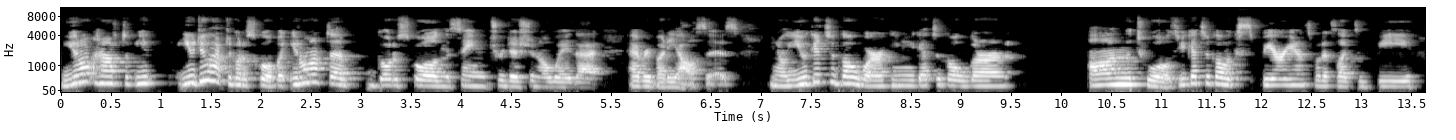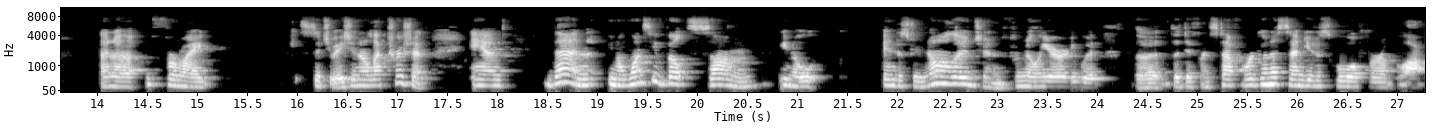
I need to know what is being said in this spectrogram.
you don't have to you, you do have to go to school, but you don't have to go to school in the same traditional way that everybody else is. You know, you get to go work and you get to go learn on the tools. You get to go experience what it's like to be and a uh, for my situation, an electrician. And then, you know, once you've built some, you know, industry knowledge and familiarity with the, the different stuff, we're going to send you to school for a block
